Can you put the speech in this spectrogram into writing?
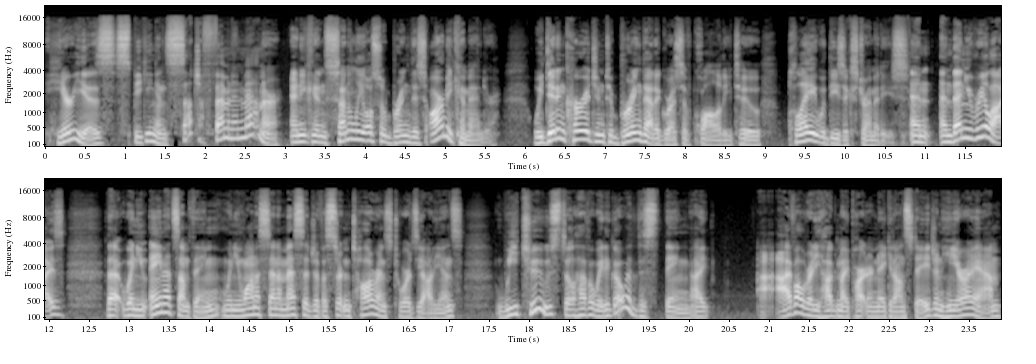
here he is speaking in such a feminine manner. And he can suddenly also bring this army commander. We did encourage him to bring that aggressive quality to play with these extremities. And and then you realize that when you aim at something, when you want to send a message of a certain tolerance towards the audience, we too still have a way to go with this thing. I I've already hugged my partner naked on stage and here I am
